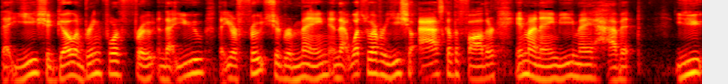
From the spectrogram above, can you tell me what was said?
that ye should go and bring forth fruit and that you that your fruit should remain and that whatsoever ye shall ask of the father in my name ye may have it you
